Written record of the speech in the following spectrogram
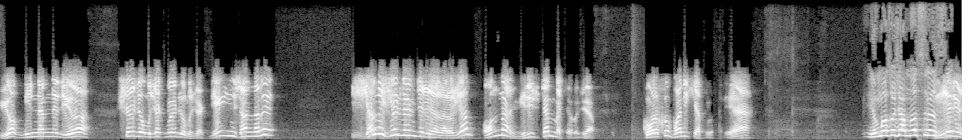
Yok bilmem ne diyor. Şöyle olacak böyle olacak diye insanları yanlış yönlendiriyorlar hocam. Onlar virüsten beter hocam. Korku panik yapıyorlar ya. Yılmaz Hocam nasılsınız? Ne?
